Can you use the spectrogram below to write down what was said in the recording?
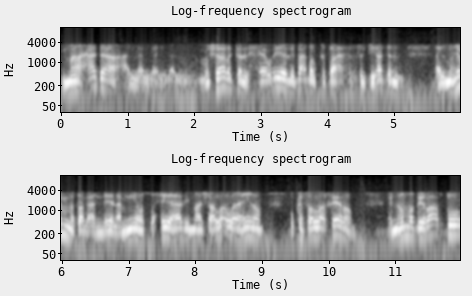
ما عدا المشاركة الحيوية لبعض القطاعات في الجهات المهمة. طبعا اللي هي الأمنية والصحية هذه ما شاء الله الله يعينهم وكفى الله خيرهم إن هم بيرابطوا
